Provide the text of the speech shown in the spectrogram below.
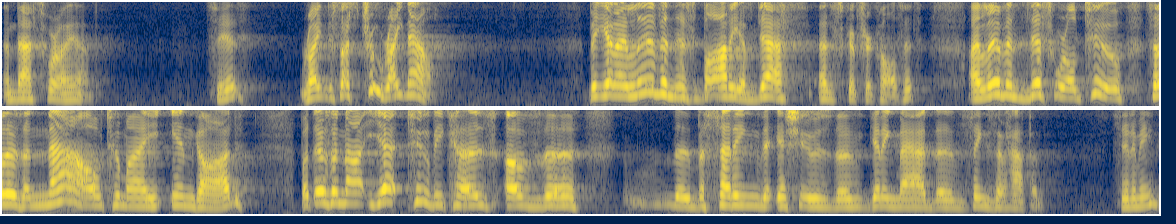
and that's where I am. See it? Right? So that's true right now. But yet I live in this body of death, as Scripture calls it. I live in this world too. So there's a now to my in God, but there's a not yet too because of the the besetting, the issues, the getting mad, the things that happen. See what I mean?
